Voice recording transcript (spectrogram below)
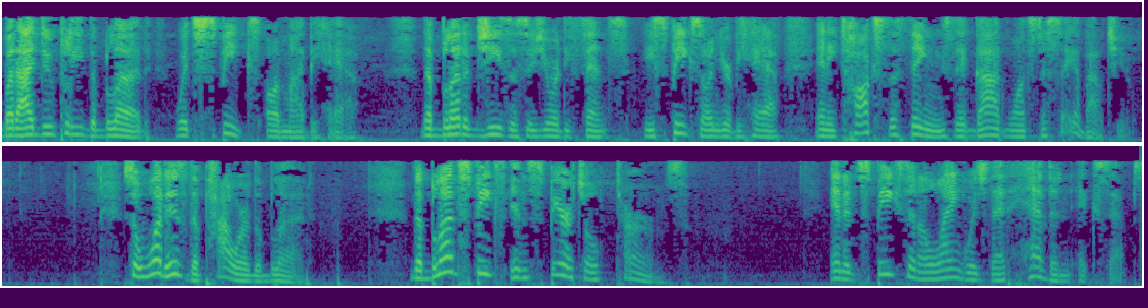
But I do plead the blood which speaks on my behalf. The blood of Jesus is your defense. He speaks on your behalf and he talks the things that God wants to say about you. So, what is the power of the blood? The blood speaks in spiritual terms, and it speaks in a language that heaven accepts.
